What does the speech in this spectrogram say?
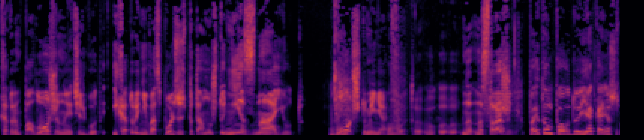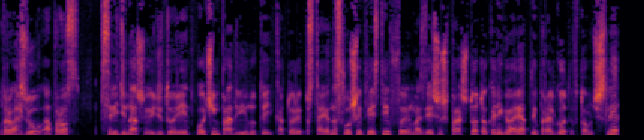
которым положены эти льготы, и которые не воспользуются, потому что не знают. Вот что меня вот. Э, насторожило. По этому поводу я, конечно, провожу опрос среди нашей аудитории, очень продвинутый, который постоянно слушает Вести ФМ, а здесь уж про что только не говорят, и про льготы в том числе,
